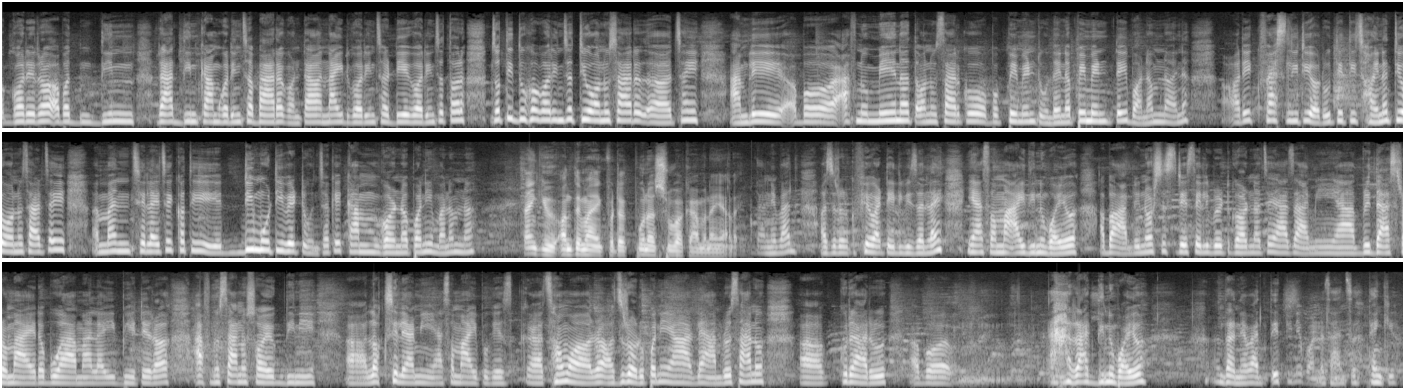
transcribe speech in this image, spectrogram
गरेर अब दिन रात दिन काम गरिन्छ बाह्र घन्टा नाइट गरिन्छ डे गरिन्छ तर जति दुःख गरिन्छ त्यो अनुसार चाहिँ हामीले अब आफ्नो मेहनत अनुसारको अब पेमेन्ट हुँदैन। पेमेन्टै भनौँ न होइन हरेक फेसिलिटीहरू त्यति छैन। त्यो अनुसार चाहिँ मान्छेलाई चाहिँ कति डिमोटिभेट हुन्छ कि काम गर्न पनि भनौँ न। थ्याङ्क यू अन्त्यमा एकपटक पुनः शुभकामना यहाँलाई। धन्यवाद। हजुरहरूको फेवा टेलिभिजनलाई यहाँसम्म आइदिनु भयो अब हामीले नर्सेस डे सेलिब्रेट गर्न चाहिँ आज हामी यहाँ वृद्धाश्रममा आएर बुवा आमालाई भेटेर आफ्नो सानो सहयोग दिने लक्ष्यले हामी यहाँसम्म आइपुगेका छौँ र हजुरहरू पनि यहाँहरूले हाम्रो सानो कुराहरू अब राखिदिनु भयो धन्यवाद। त्यति नै भन्न चाहन्छु। थ्याङ्क यू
